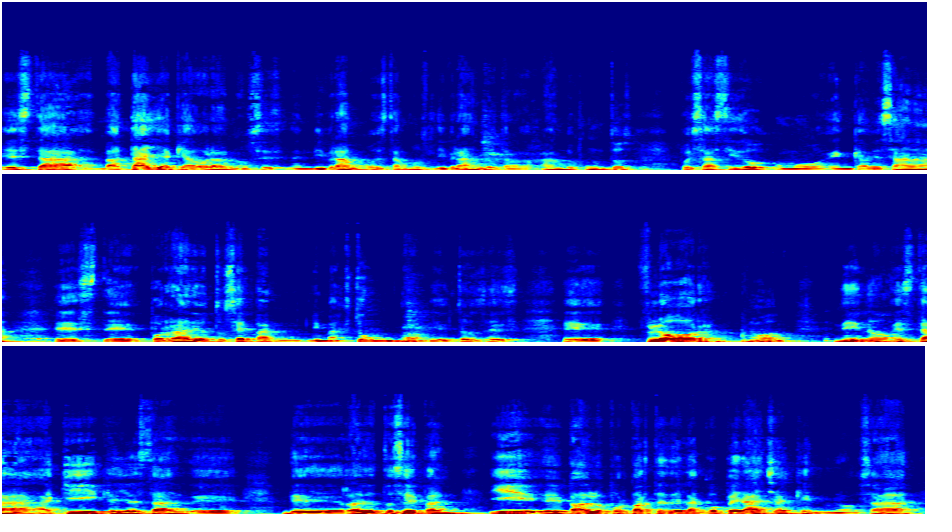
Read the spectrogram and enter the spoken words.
esta batalla que ahora nos libramos, estamos librando, trabajando juntos, pues ha sido como encabezada este, por Radio Tosepan Limaxtum, ¿no? Y entonces eh, Flor, ¿no? Nino está aquí, que ya está de, de Radio Tosepan, y eh, Pablo por parte de la Cooperacha, que nos ha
